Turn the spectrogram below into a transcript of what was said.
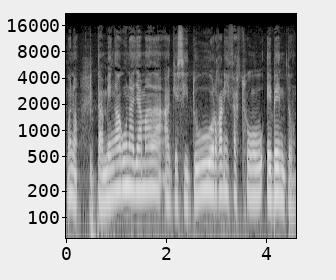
Bueno, también hago una llamada a que si tú organizas tu evento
